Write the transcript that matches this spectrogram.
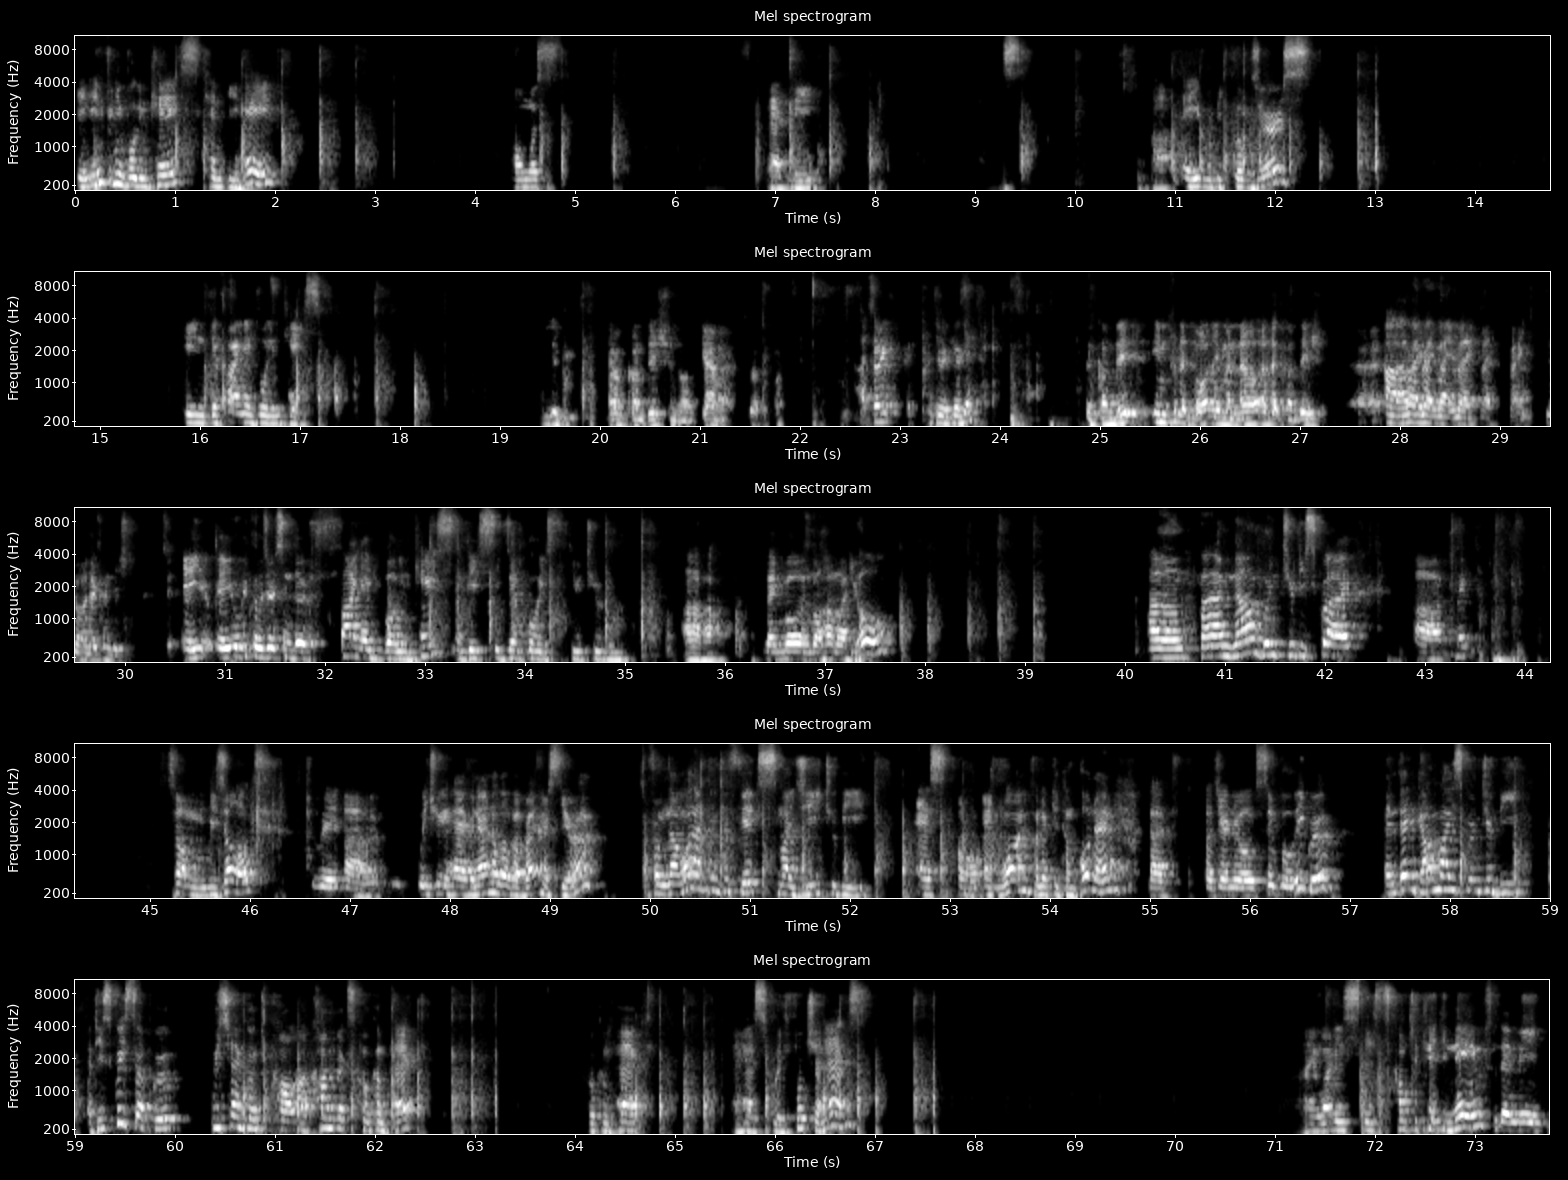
in infinite volume case can behave almost badly as uh, A OB closures in the finite volume case. No condition on gamma. So Uh, sorry, could you repeat again? the infinite volume and no other condition. Uh, Uh, right, right, right, right, right, right. No other condition. So A, A will be closures in the finite volume case, and this example is due to uh, and Mohammadi Ho. Um, but I'm now going to describe uh, some results with, uh, which we have an analog of Ratner's theorem. So from now on, I'm going to fix my G to be SON1 connected component, that a general simple Lie group. And then gamma is going to be a discrete subgroup, which I'm going to call a convex co-compact. Co-compact and has with Fuchsian ends. And what is this complicated name? So let me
